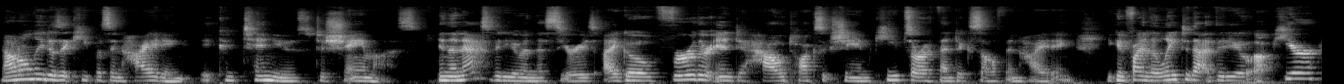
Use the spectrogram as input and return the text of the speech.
not only does it keep us in hiding, it continues to shame us. In the next video in this series, I go further into how toxic shame keeps our authentic self in hiding. You can find the link to that video up here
